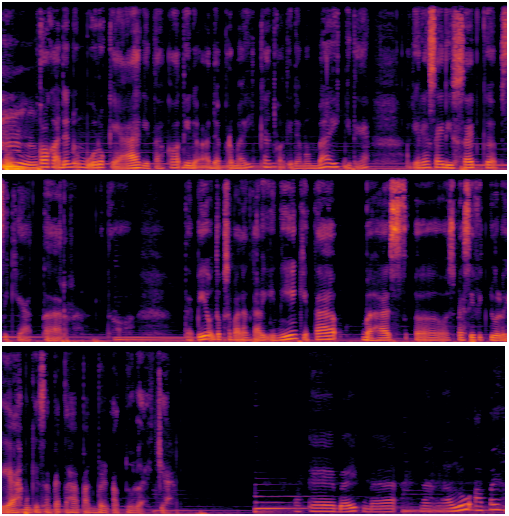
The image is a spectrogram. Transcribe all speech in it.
kok keadaan memburuk ya gitu, kok tidak ada perbaikan, kok tidak membaik gitu ya. Akhirnya saya decide ke psikiater gitu. Tapi untuk kesempatan kali ini kita bahas uh, spesifik dulu ya, mungkin sampai tahapan burnout dulu aja. Oke, baik Mbak. Nah, lalu apa yang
